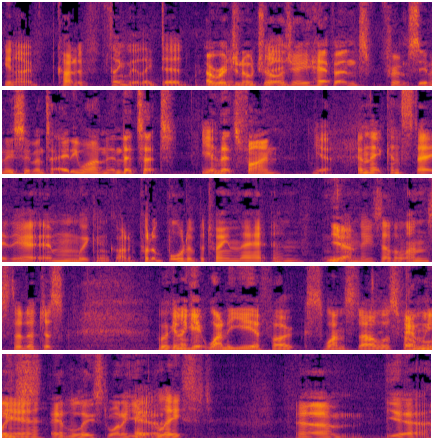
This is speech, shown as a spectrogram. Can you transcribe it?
you know, kind of thing that they did. original back in the trilogy happened from '77 to '81, and that's it. Yeah. And that's fine. Yeah, and that can stay there, and we can kind of put a border between that and Yeah. and these other ones that are just. We're gonna get one a year, folks. One Star Wars At film a least, year, at least one a year. at least. Um. Yeah.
